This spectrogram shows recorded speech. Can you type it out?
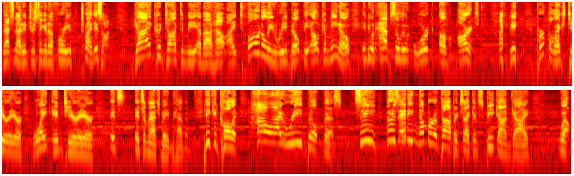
that's not interesting enough for you? Try this on. Guy could talk to me about how I totally rebuilt the El Camino into an absolute work of art. I mean, purple exterior, white interior. It's it's a match made in heaven. He could call it How I Rebuilt This. See, there's any number of topics I can speak on, Guy. Well,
